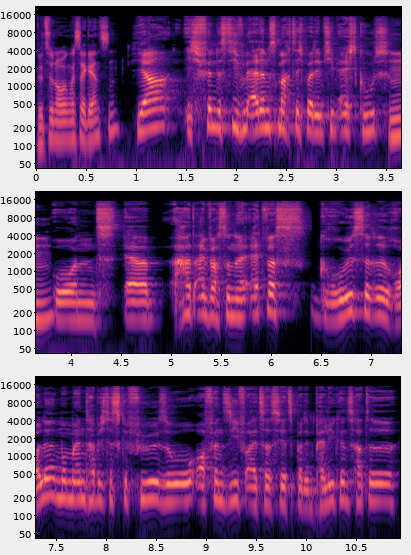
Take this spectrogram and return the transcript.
Willst du noch irgendwas ergänzen? Ja, ich finde, Steven Adams macht sich bei dem Team echt gut. Mhm. Und er hat einfach so eine etwas größere Rolle im Moment, habe ich das Gefühl, so offensiv, als er es jetzt bei den Pelicans hatte.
